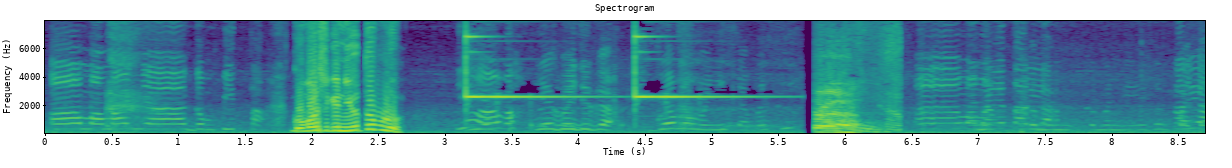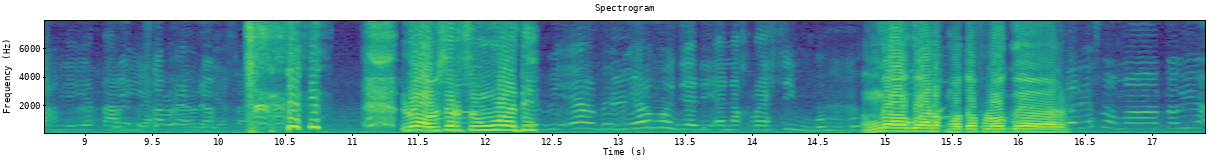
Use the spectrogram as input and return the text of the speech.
Eh, mamanya Gempita. Gua masukin YouTube lu iya apa Ya gue juga. Gue mamanya siapa sih? Eh, mamanya Talia Temen dia itu Talia. pacar dia ya Talia. Sarwenda. Talia. lu absurd semua di. BBL, BBL mau jadi anak racing bem. enggak gua anak motovlogger kabarnya sama Talia.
